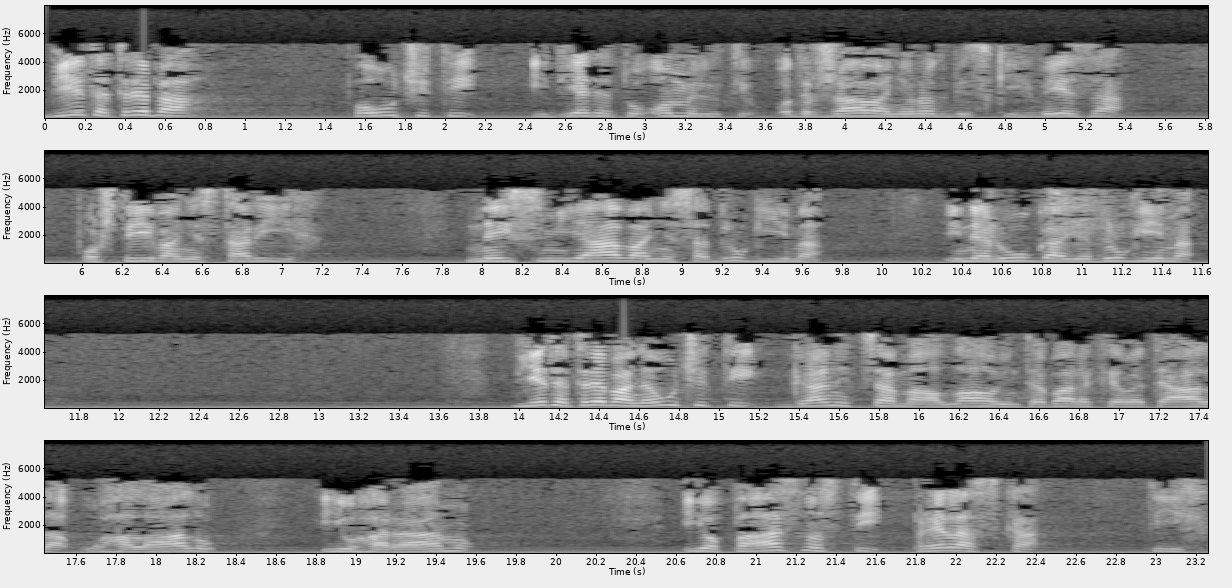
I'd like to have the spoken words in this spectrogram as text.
Dijete treba poučiti i djetetu omiliti održavanje rodbinskih veza poštivanje starijih neismijavanje sa drugima i neruganje drugima Dijete treba naučiti granicama Allahovim tebareke ve taala u halalu i u haramu i opasnosti prelaska tih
